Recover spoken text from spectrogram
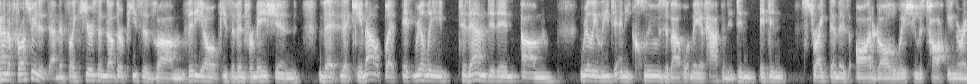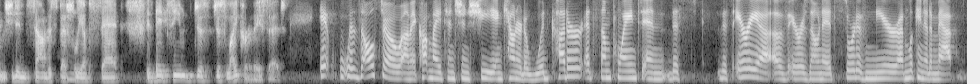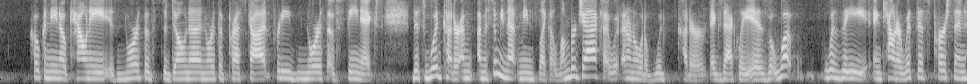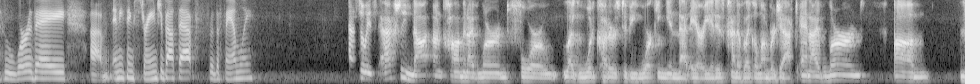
kind of frustrated them. It's like here's another piece of um, video, piece of information that that came out, but it really to them didn't um, really lead to any clues about what may have happened. It didn't. It didn't strike them as odd at all the way she was talking, or and she didn't sound especially upset. It, it seemed just just like her. They said. It was also um, it caught my attention. She encountered a woodcutter at some point, and this this area of Arizona. It's sort of near. I'm looking at a map Coconino County is north of Sedona, north of Prescott, pretty north of Phoenix. This woodcutter, I'm, I'm assuming that means like a lumberjack. I w- I don't know what a woodcutter exactly is, but what was the encounter with this person? Who were they? Um, anything strange about that for the family? So it's actually not uncommon, I've learned, for like woodcutters to be working in that area. It is kind of like a lumberjack. And I've learned um,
